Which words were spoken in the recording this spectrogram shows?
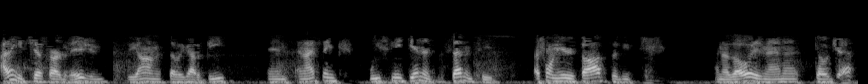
I think it's just our division, to be honest, that we got to beat. And and I think we sneak in as the seventh seed. I just want to hear your thoughts. And, and as always, man, uh, go Jets.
